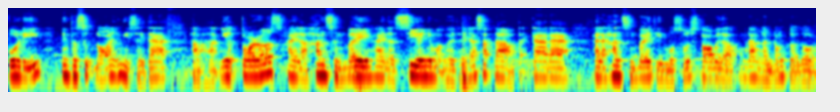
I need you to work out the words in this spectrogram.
vô lý, nhưng thực sự đó là những gì xảy ra. Chẳng hạn như là Taurus hay là Hudson Bay hay là Sears như mọi người thấy đã shut đảo tại Canada, hay là Hudson Bay thì một số store bây giờ cũng đang gần đóng cửa rồi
